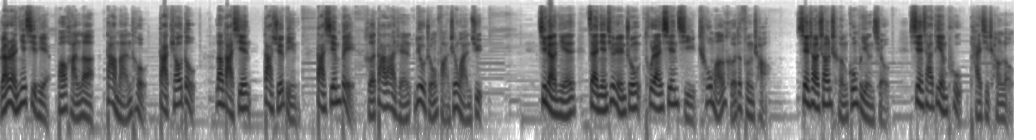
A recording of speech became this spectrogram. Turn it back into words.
软软捏系列包含了大馒头、大挑豆、浪大仙、大雪饼、大仙贝和大辣人六种仿真玩具。近两年，在年轻人中突然掀起抽盲盒的风潮，线上商城供不应求，线下店铺排起长龙。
